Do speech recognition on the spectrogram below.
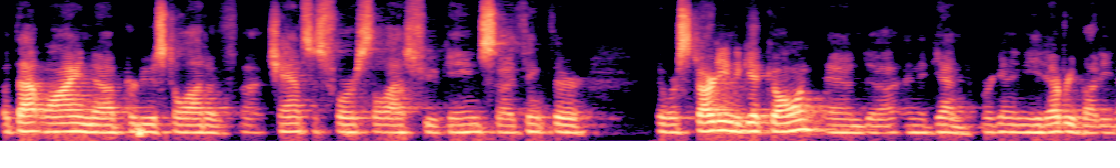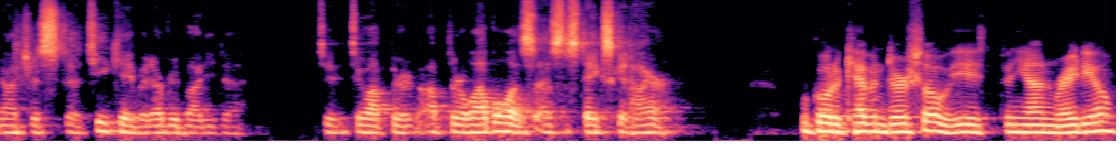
but that line uh, produced a lot of uh, chances for us the last few games. So I think they're, they were starting to get going. And, uh, and again, we're going to need everybody, not just uh, TK, but everybody to, to, to up, their, up their level as, as the stakes get higher. We'll go to Kevin Durso, ESPN Radio.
